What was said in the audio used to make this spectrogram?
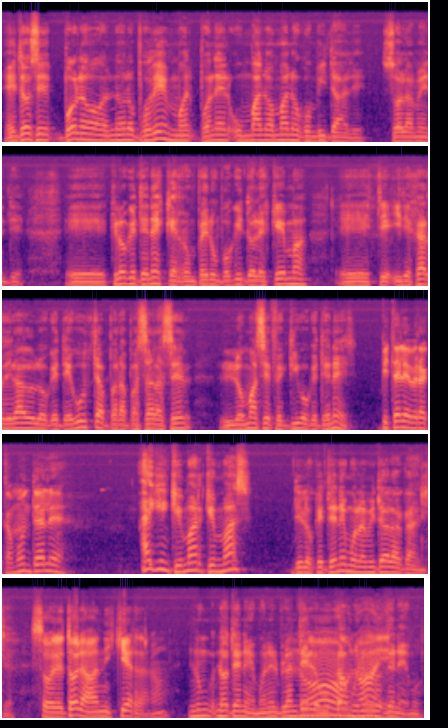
entonces vos no, no lo podés poner un mano a mano con Vitales solamente. Eh, creo que tenés que romper un poquito el esquema eh, este, y dejar de lado lo que te gusta para pasar a ser lo más efectivo que tenés. Vitale Bracamonte, Ale. Alguien que marque más de los que tenemos en la mitad de la cancha. Sobre todo la banda izquierda, ¿no? No, no tenemos, en el plantel lo buscamos y no no lo tenemos.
